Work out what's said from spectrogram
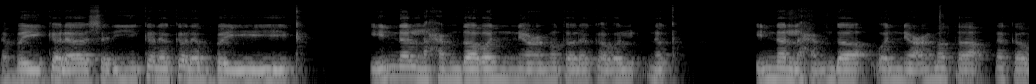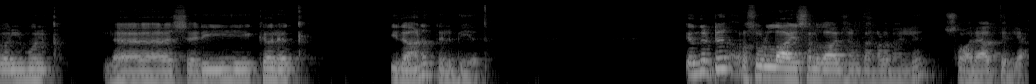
ലബൈക്ക് ലാ ശരീക ലക ലബൈക്ക് ഇന്നൽ ഹംദ വന്നിഅമത ലക വൽ നക് ഇന്നൽ ഹംദ വന്നിഅമത ലക വൽ മുൽക്ക് ലാ ശരീക ലക്. ഇതാണ് തെൽബിയത്ത് എന്നിട്ട് റസൂള്ളി അലൈഹി വസല്ലം തങ്ങളുടെ മേലിൽ സ്വലാത്തില്ല.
